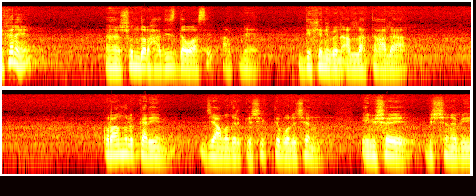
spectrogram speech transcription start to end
এখানে সুন্দর হাদিস দেওয়া আছে। আপনি দেখে নেবেন আল্লাহ তালা কোরআনুল করিম যে আমাদেরকে শিখতে বলেছেন, এ বিষয়ে বিশ্বনবী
